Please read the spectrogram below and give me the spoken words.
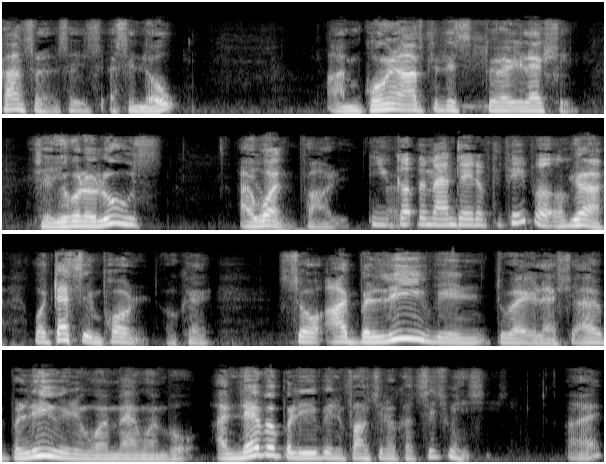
councillor. So I said, no, I'm going after this direct election. He said, you're going to lose. I won finally. You got the mandate of the people. Yeah, well, that's important. Okay, so I believe in direct election. I believe in one man, one vote. I never believe in functional constituencies. All right,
